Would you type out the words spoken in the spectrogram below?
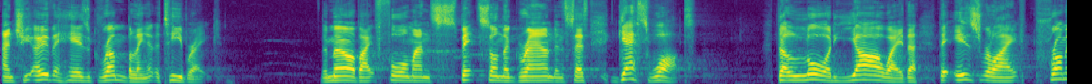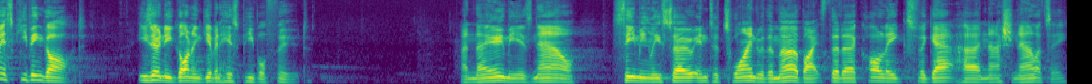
and she overhears grumbling at the tea break. The Moabite foreman spits on the ground and says, Guess what? The Lord Yahweh, the, the Israelite promise keeping God, he's only gone and given his people food. And Naomi is now seemingly so intertwined with the Moabites that her colleagues forget her nationality.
